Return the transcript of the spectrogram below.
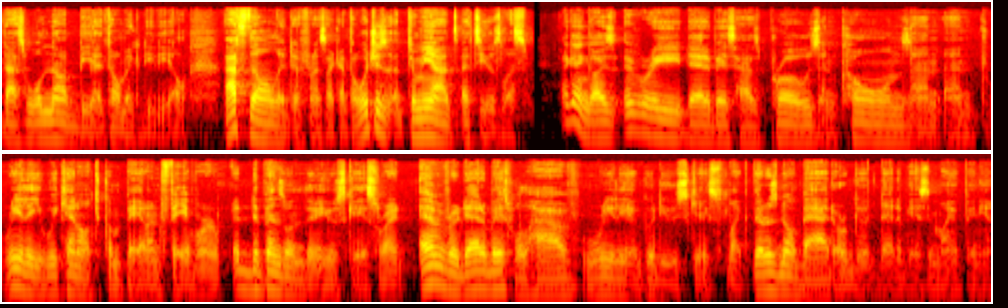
that will not be atomic DDL. That's the only difference I can tell, which is to me it's, it's useless. Again, guys, every database has pros and cons, and, and really we cannot compare and favor. It depends on the use case, right? Every database will have really a good use case. Like there is no bad or good database in my opinion.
